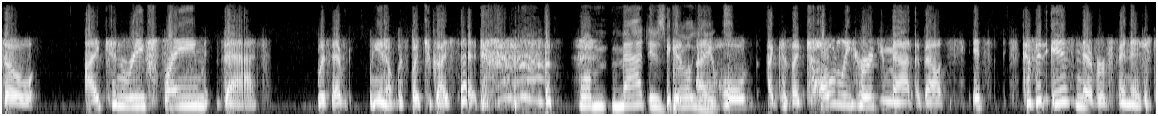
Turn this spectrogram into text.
So I can reframe that with every, you know with what you guys said. well, Matt is because brilliant. I hold because I totally heard you, Matt, about it's because it is never finished.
